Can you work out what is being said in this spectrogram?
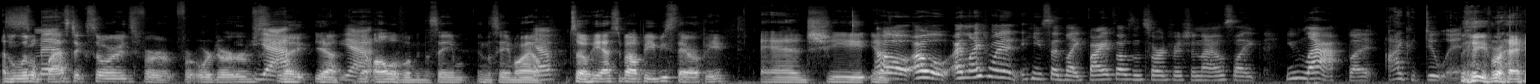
and the little Smith. plastic swords for for hors d'oeuvres. Yeah. like yeah, Yeah. all of them in the same in the same aisle. Yep. So he asked about Bebe's therapy, and she, you know, Oh, oh! I liked when he said like buy a thousand swordfish, and I was like, you laugh, but I could do it. right,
